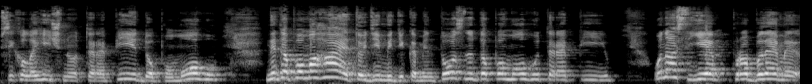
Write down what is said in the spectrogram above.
Психологічну терапію, допомогу. Не допомагає тоді медикаментозну допомогу терапію. У нас є проблеми,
